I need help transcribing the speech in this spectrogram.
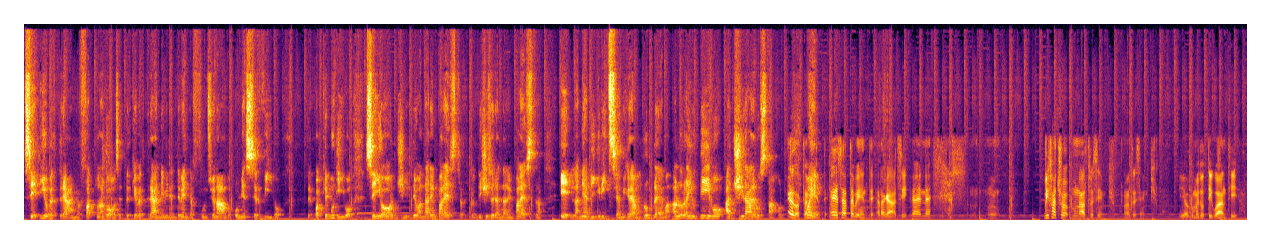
se io per tre anni ho fatto una cosa e perché per tre anni evidentemente ha funzionato o mi è servito per qualche motivo, se io oggi devo andare in palestra perché ho deciso di andare in palestra e la mia pigrizia mi crea un problema, allora io devo aggirare l'ostacolo. Esattamente, Poi... esattamente, ragazzi. Eh, ne... Vi faccio un altro esempio, un altro esempio. Io come tutti quanti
